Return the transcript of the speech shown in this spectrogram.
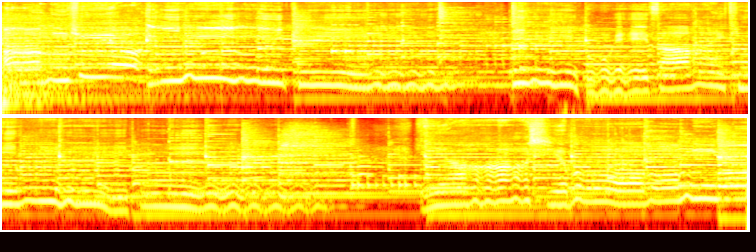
红叶一片，依偎在天也是茫茫，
